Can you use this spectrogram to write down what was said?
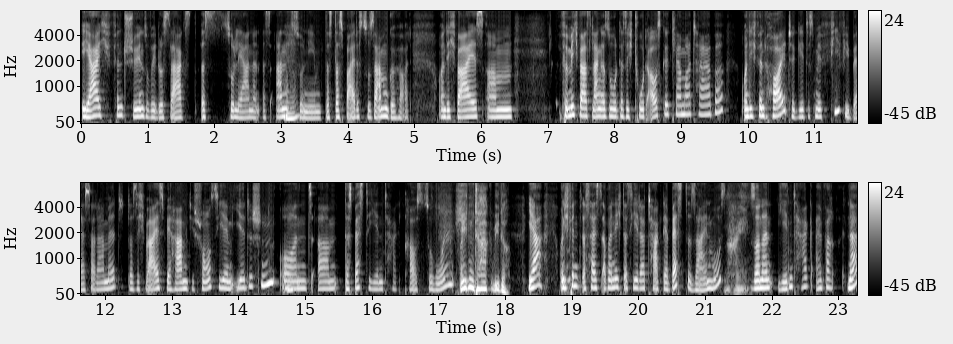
ja, ich finde es schön, so wie du sagst, es zu lernen, es anzunehmen, mhm. dass das beides zusammengehört. Und ich weiß, ähm, für mich war es lange so, dass ich tot ausgeklammert habe. Und ich finde, heute geht es mir viel, viel besser damit, dass ich weiß, wir haben die Chance hier im Irdischen mhm. und ähm, das Beste jeden Tag draus zu holen. Jeden und, Tag wieder. Ja, und ich finde, das heißt aber nicht, dass jeder Tag der Beste sein muss, Nein. sondern jeden Tag einfach ne,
